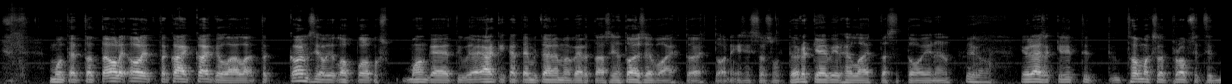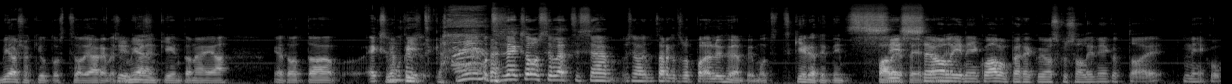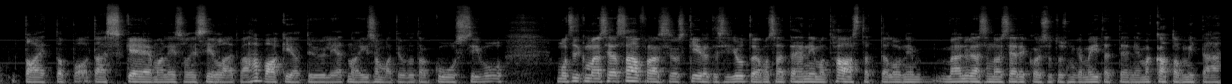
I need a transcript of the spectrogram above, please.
Mutta tota, oli, oli tota kaik, kaikilla lailla, että kansi oli loppujen lopuksi mankea, että jälkikäteen mitä enemmän vertaa siihen toiseen vaihtoehtoon, niin siis olisi ollut törkeä virhe laittaa se toinen. Joo. Ja yleensäkin sitten Tomakselle propsit sit Bioshock-jutusta, se oli äärimmäisen mielenkiintoinen ja, ja tota, eikö se Ja muuten- pitkä. Niin, mutta siis eikö se ollut sillä, että siis sehän, se oli tarkoitus olla paljon lyhyempi, mutta sitten kirjoitit niin paljon Siis siitä. se niin- oli niinku alun perin, kun joskus oli niinku toi niinku taitto tai skeema, niin se oli sillä että vähän vakiotyyli, että noin isommat jutut on kuusi sivua. Mutta sitten kun mä siellä San Franciscossa kirjoitin jutuja ja mä sain tehdä niin monta haastattelua, niin mä en yleensä noissa erikoisjutuissa, mikä mä itse teen, niin mä katon mitään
